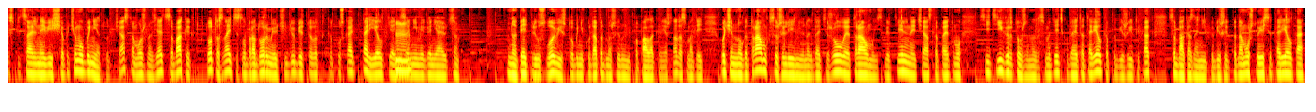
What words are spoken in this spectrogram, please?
специальные вещи, а почему бы нет? Вот часто можно взять с собакой, кто-то, знаете, с лабрадорами очень любит вот пускать тарелки, они Мгм. за ними гоняются. Но опять при условии, чтобы никуда под машину не попало, конечно, надо смотреть. Очень много травм, к сожалению, иногда тяжелые травмы и смертельные часто, поэтому все эти игры тоже надо смотреть, куда эта тарелка побежит и как собака за ней побежит. Потому что если тарелка,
